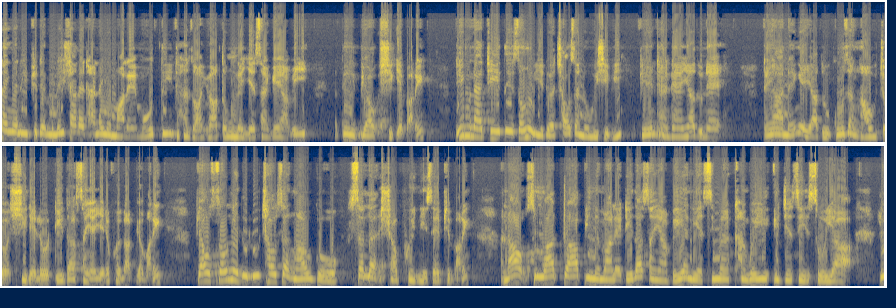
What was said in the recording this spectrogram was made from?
နိုင်ငံတွေဖြစ်တဲ့မလေးရှားနဲ့ထိုင်းနိုင်ငံမှာလည်းမိုးသီးထန်စွာရွာသွန်းမှုနဲ့ရင်ဆိုင်ခဲ့ရပြီးအသေးပြောက်ရှိခဲ့ပါတယ်။ဒီမနက်ထိသေဆုံးသူရေအတွက်62ဦးရှိပြီးပြင်းထန်တဲ့ရသူနဲ့တရားနိုင်ငံရသူ65ဦးကျော်ရှိတယ်လို့ဒေသဆိုင်ရာရဲတပ်ဖွဲ့ကပြောပါတယ်။ ပျောက်ဆုံးနေသူလူ65ဦးကိုဆက်လက်ရှာဖွေနေဆဲဖြစ်ပါတယ်။အနောက်ဆူမာတရာပြည်နယ်မှာလည်းဒေသဆိုင်ရာဘေးအန္တရာယ်စီမံခန့်ခွဲရေးအေဂျင်စီအဆိုအရလူ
